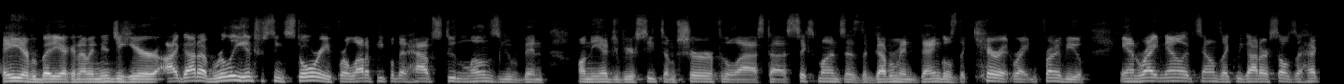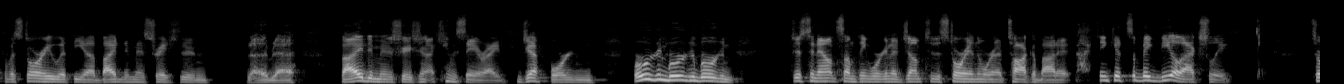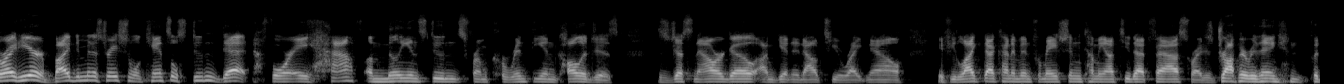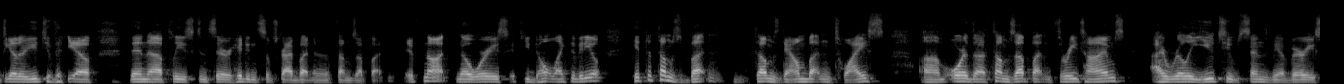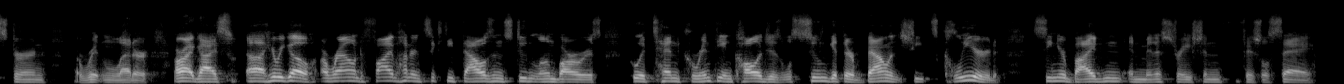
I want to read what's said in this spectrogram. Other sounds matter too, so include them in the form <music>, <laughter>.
Hey, everybody, Economic Ninja here. I got a really interesting story for a lot of people that have student loans. You've been on the edge of your seats, I'm sure, for the last uh, six months as the government dangles the carrot right in front of you. And right now, it sounds like we got ourselves a heck of a story with the uh, Biden administration, blah, blah. Biden administration, I can't even say it right. Jeff Borgen, Borgen, Borgen, Borgen just announced something. We're going to jump to the story and then we're going to talk about it. I think it's a big deal, actually. So right here, Biden administration will cancel student debt for a half a million students from Corinthian colleges. This is just an hour ago. I'm getting it out to you right now. If you like that kind of information coming out to you that fast, where I just drop everything <laughs> and put together a YouTube video, then uh, please consider hitting the subscribe button and the thumbs up button. If not, no worries. If you don't like the video, hit the thumbs button, thumbs down button twice, um, or the thumbs up button three times, I really, YouTube sends me a very stern written letter. All right, guys, uh, here we go. Around 560,000 student loan borrowers who attend Corinthian colleges will soon get their balance sheets cleared, senior Biden administration officials say.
